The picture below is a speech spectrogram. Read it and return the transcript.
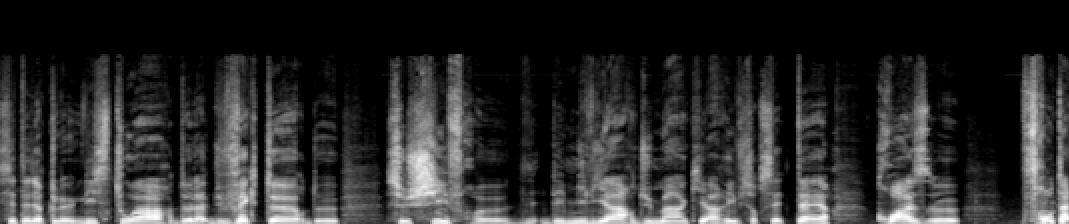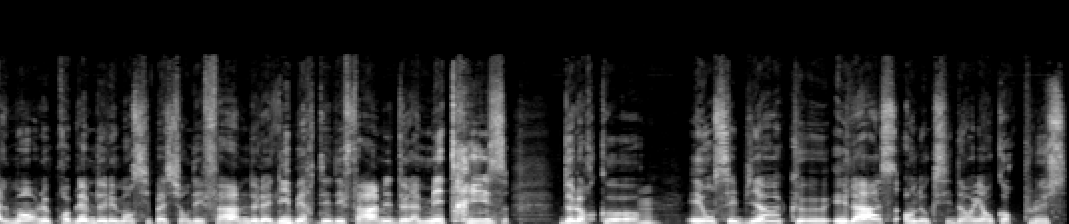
C'est-à-dire que l'histoire du vecteur de, ce chiffre des milliards d'humains qui arrivent sur cette terre croise euh, frontalement le problème de l'émancipation des femmes, de la liberté des femmes et de la maîtrise de leur corps. Et on sait bien que, hélas, en Occident et encore plus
